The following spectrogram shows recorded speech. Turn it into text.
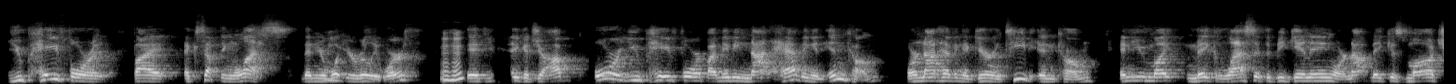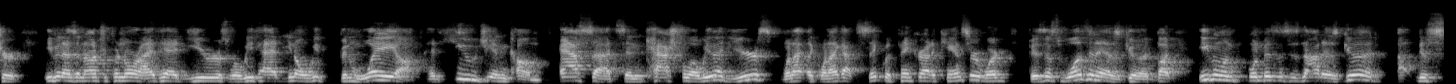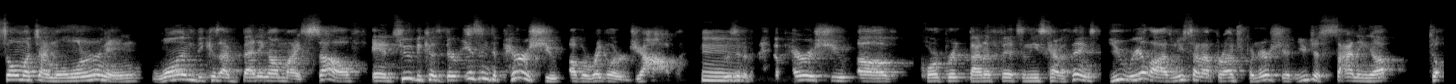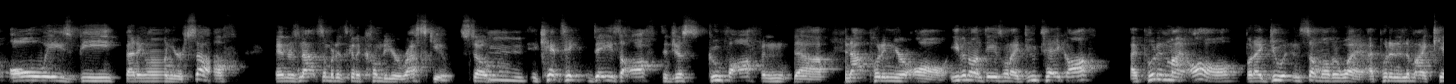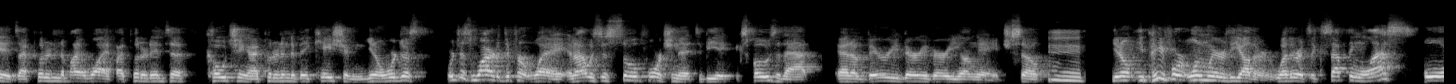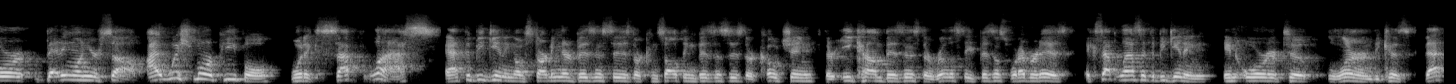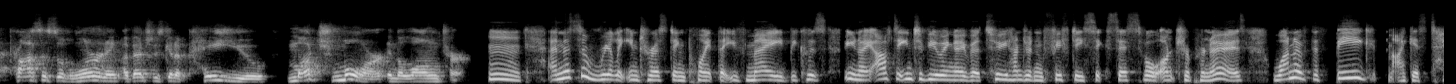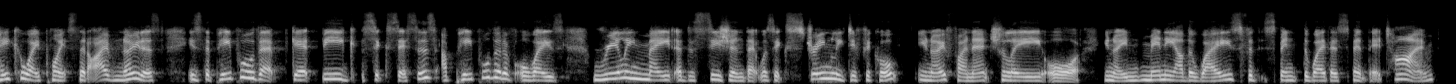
You pay for it by accepting less than you're, mm-hmm. what you're really worth. Mm-hmm. If you take a job, or you pay for it by maybe not having an income or not having a guaranteed income and you might make less at the beginning or not make as much or even as an entrepreneur i've had years where we've had you know we've been way up had huge income assets and cash flow. We've had years when i like when i got sick with pancreatic cancer where business wasn't as good. But even when when business is not as good uh, there's so much i'm learning one because i'm betting on myself and two because there isn't a parachute of a regular job. Mm. there isn't a, a parachute of corporate benefits and these kind of things, you realize when you sign up for entrepreneurship, you're just signing up to always be betting on yourself. And there's not somebody that's going to come to your rescue. So mm. you can't take days off to just goof off and uh, not put in your all. Even on days when I do take off, I put in my all, but I do it in some other way. I put it into my kids. I put it into my wife. I put it into coaching. I put it into vacation. You know, we're just we're just wired a different way. And I was just so fortunate to be exposed to that at a very, very, very young age. So, mm. you know, you pay for it one way or the other, whether it's accepting less or betting on yourself. I wish more people would accept less at the beginning of starting their businesses, their consulting businesses, their coaching, their ecom business, their real estate business, whatever it is, accept less at the beginning in order to learn because that process of learning eventually is going to pay you much more in the long term. Mm, and that's a really interesting point that you've made because, you know, after interviewing over 250 successful entrepreneurs, one of the big, I guess, takeaway points that I've noticed is the people that get big successes are people that have always really made a decision that was extremely difficult you know, financially or, you know, in many other ways for spent the way they've spent their time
